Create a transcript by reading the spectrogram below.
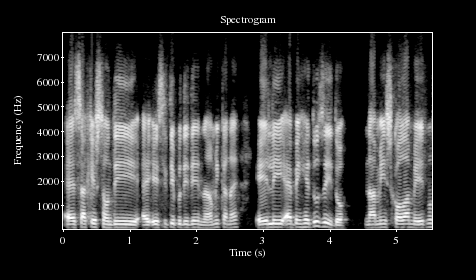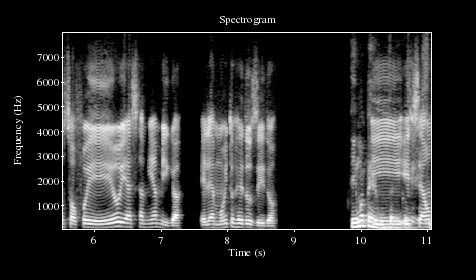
Essa questão de é, esse tipo de dinâmica, né? Ele é bem reduzido. Na minha escola mesmo, só foi eu e essa minha amiga. Ele é muito reduzido. Tem uma pergunta. E esse é um,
